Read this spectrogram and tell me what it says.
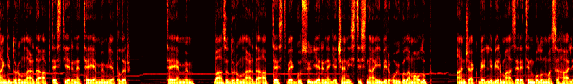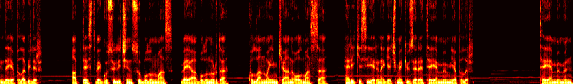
Hangi durumlarda abdest yerine teyemmüm yapılır? Teyemmüm, bazı durumlarda abdest ve gusül yerine geçen istisnai bir uygulama olup, ancak belli bir mazeretin bulunması halinde yapılabilir. Abdest ve gusül için su bulunmaz veya bulunur da, kullanma imkanı olmazsa, her ikisi yerine geçmek üzere teyemmüm yapılır. Teyemmümün,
